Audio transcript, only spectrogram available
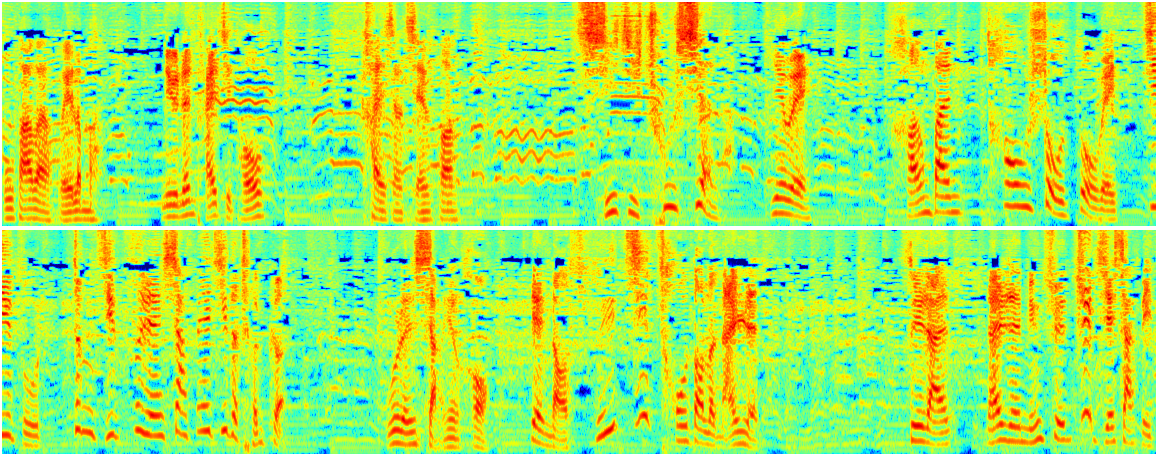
无法挽回了吗？女人抬起头，看向前方，奇迹出现了，因为航班。超售座位，机组征集自愿下飞机的乘客，无人响应后，电脑随机抽到了男人。虽然男人明确拒绝下飞机，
